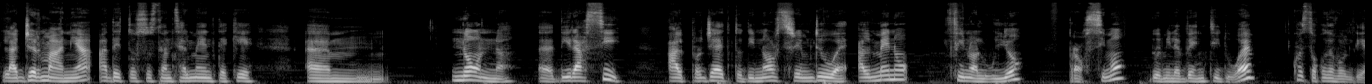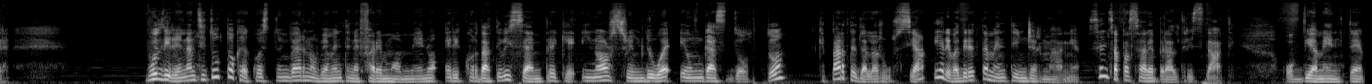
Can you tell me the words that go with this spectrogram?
la Germania ha detto sostanzialmente che um, non eh, dirà sì al progetto di Nord Stream 2 almeno fino a luglio, prossimo, 2022. Questo cosa vuol dire? Vuol dire innanzitutto che questo inverno ovviamente ne faremo a meno e ricordatevi sempre che il Nord Stream 2 è un gasdotto che parte dalla Russia e arriva direttamente in Germania, senza passare per altri stati, ovviamente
